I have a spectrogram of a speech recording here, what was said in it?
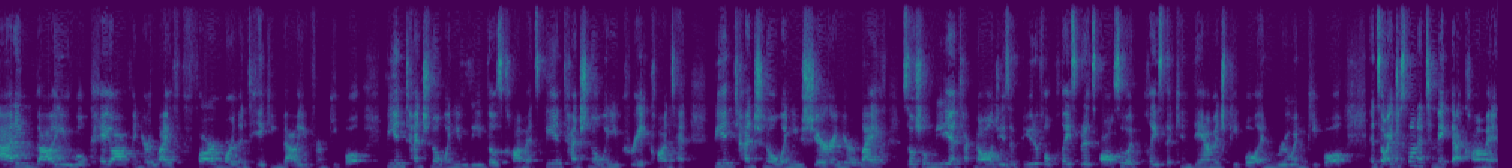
adding value will pay off in your life far more than taking value from people. Be intentional when you leave those comments. Be intentional when you create content. Be intentional when you share in your life. Social media and technology is a beautiful place, but it's also a place that can damage people and ruin people. And so I just wanted to make that comment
